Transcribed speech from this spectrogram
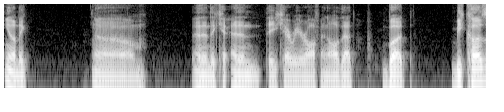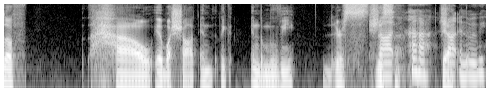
you know like um and then they ca- and then they carry her off and all that but because of how it was shot in like in the movie there's shot this yeah. shot in the movie.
